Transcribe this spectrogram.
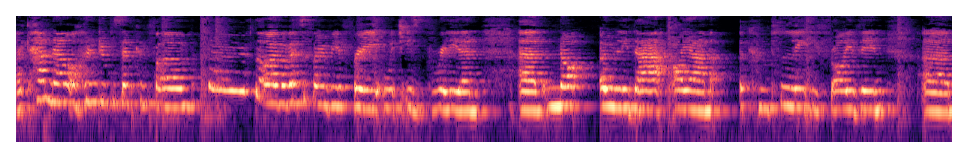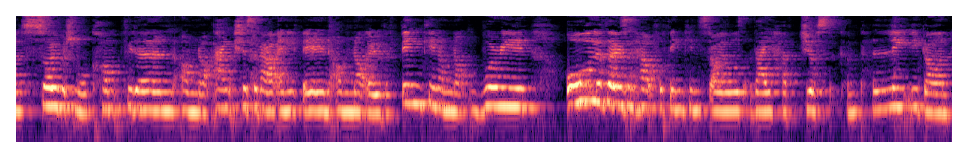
I can now 100% confirm that I'm emetophobia free, which is brilliant. Um, not only that, I am completely thriving um, so much more confident, I'm not anxious about anything, I'm not overthinking, I'm not worrying. All of those unhelpful thinking styles, they have just completely gone.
